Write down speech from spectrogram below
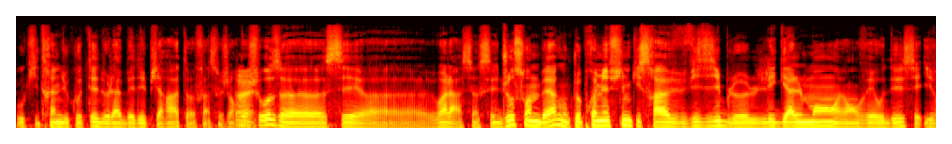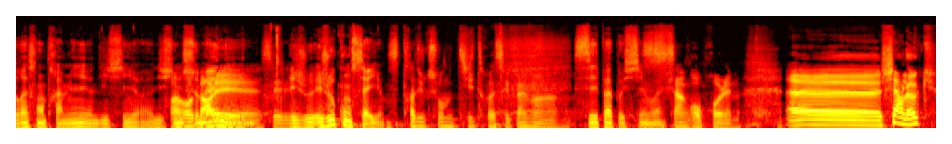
ou qui traînent du côté de la baie des pirates, enfin ce genre de choses. Euh, c'est euh, voilà, c'est Joe Swanberg. Donc le premier film qui sera visible légalement en VOD, c'est Ivresse entre amis d'ici d'ici une semaine. Et, et, je, et je conseille. Cette traduction de titre, c'est quand même. Un... C'est pas possible. Ouais. C'est un gros problème. Sherlock.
